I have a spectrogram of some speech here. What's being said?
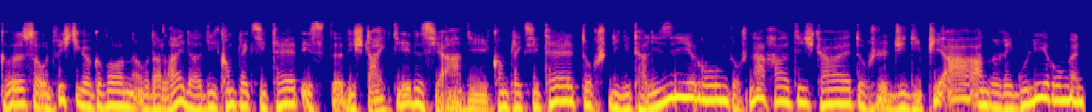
größer und wichtiger geworden. Oder leider die Komplexität ist, die steigt jedes Jahr. Die Komplexität durch Digitalisierung Digitalisierung, durch Nachhaltigkeit, durch GDPR, andere Regulierungen.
